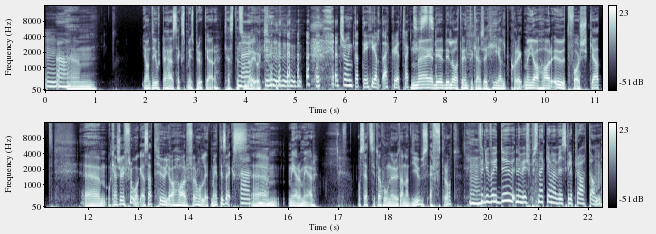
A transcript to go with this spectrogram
Mm. Ja. Jag har inte gjort det här sexmissbrukartestet som du har gjort. Jag tror inte att det är helt accurate faktiskt. Nej, det, det låter inte kanske helt korrekt, men jag har utforskat ehm, och kanske ifrågasatt hur jag har förhållit mig till sex Mm. mer och mer. Och sett situationer ur ett annat ljus efteråt. Mm. För det var ju du, när vi snackade om vad vi skulle prata om,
